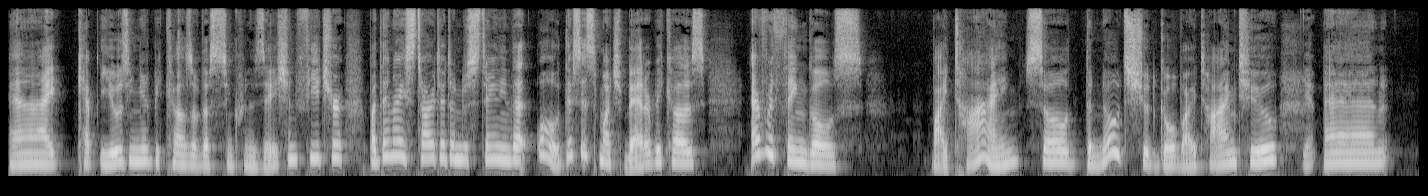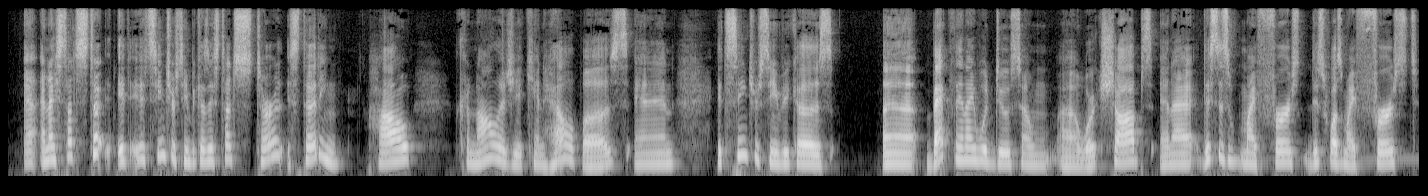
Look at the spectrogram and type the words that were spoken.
and i kept using it because of the synchronization feature but then i started understanding that oh this is much better because everything goes by time so the notes should go by time too yep. and and i start stu- it, it's interesting because i start studying how chronology can help us and it's interesting because uh, back then I would do some uh, workshops, and I this is my first. This was my first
